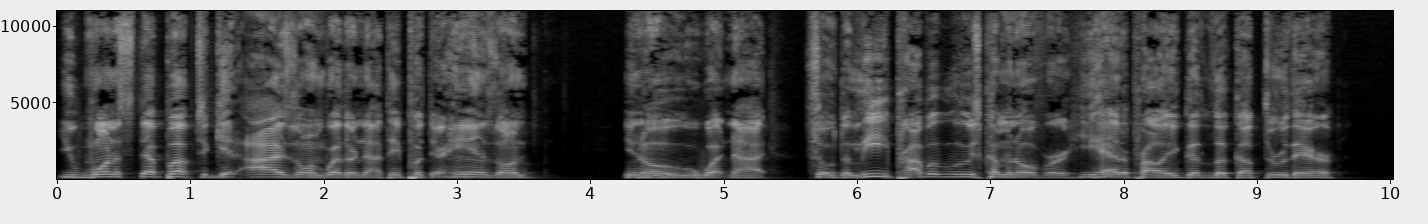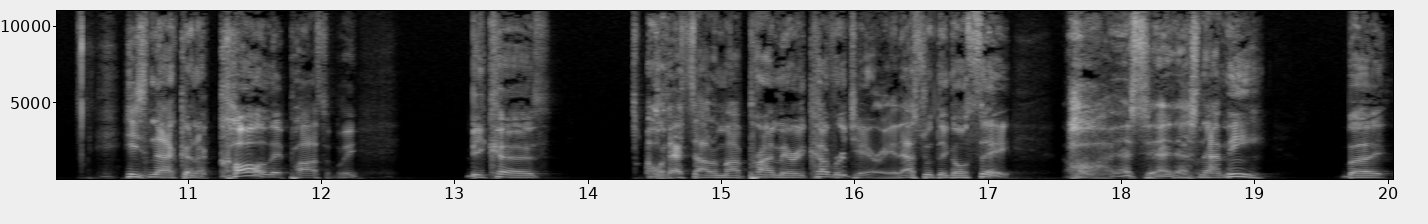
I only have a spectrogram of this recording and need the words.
you want to step up to get eyes on whether or not they put their hands on, you know, whatnot. So the lead probably was coming over. He had a probably a good look up through there. He's not going to call it possibly because, oh, that's out of my primary coverage area. That's what they're going to say. Oh, that's that's not me. But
